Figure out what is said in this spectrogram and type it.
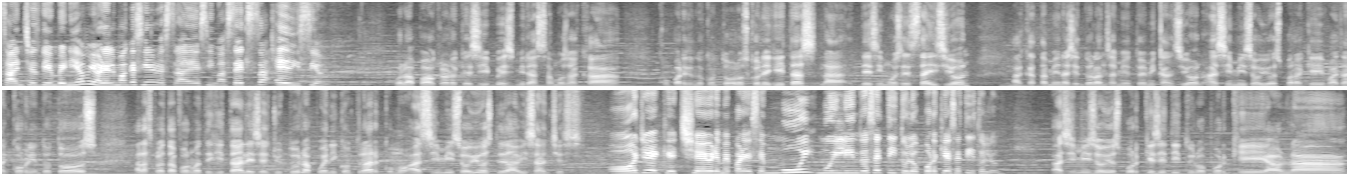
Sánchez. Bienvenida a mi el Magazine en nuestra décima sexta edición. Hola Pau, claro que sí, pues mira, estamos acá compartiendo con todos los coleguitas la decimosexta edición, acá también haciendo lanzamiento de mi canción, así mis odios para que vayan corriendo todos a las plataformas digitales, en YouTube la pueden encontrar como Así mis odios de David Sánchez. Oye, qué chévere, me parece muy, muy lindo ese título. ¿Por qué ese título? Así mis odios, ¿por qué ese título? Porque habla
